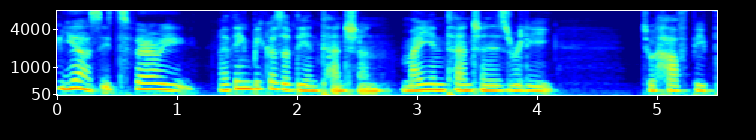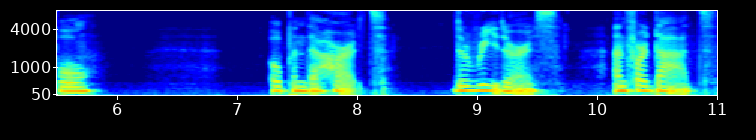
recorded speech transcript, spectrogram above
yes it's very I think because of the intention. My intention is really to have people open their heart, the readers, and for that,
